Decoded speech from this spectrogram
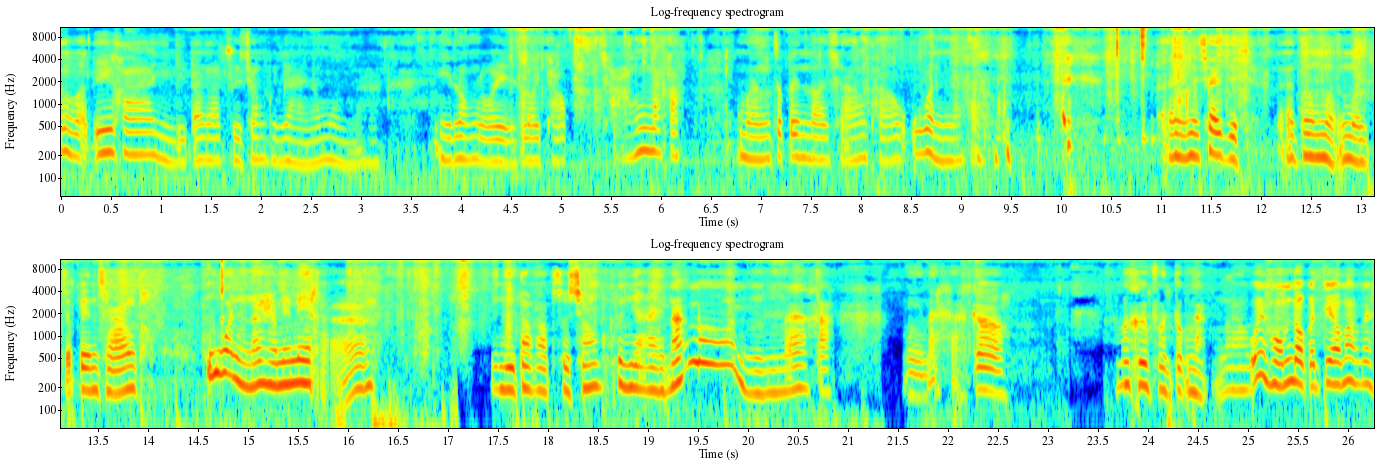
สวัสดีค่ะยินดีต้อนรับสู่ช่องคุณยายน้ำมนต์นะคะ มีร่องรอยรอยเท้าช้างนะคะ เหมือนจะเป็นรอยช้างเท้าอ้วนนะคะไอ้ไม่ใช่สิแต่เหมือนเหมือนจะเป็นช้างอ้วนนะคะแม่แม่ค่ะยินดีต้อนรับสู่ช่องคุณยายน้ำมนต์นะคะนี่นะคะ ก็ เมื่อคืนฝนตกหนักนะคะอุ้ยหอมดอกกระเจียวมากเลย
